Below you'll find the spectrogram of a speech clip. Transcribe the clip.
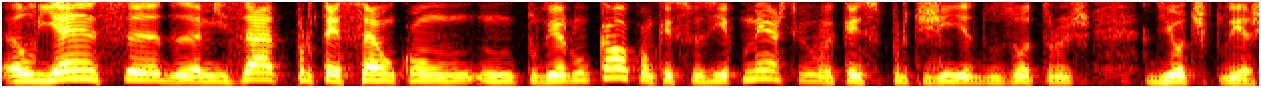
aliança, de amizade, proteção com um poder local, com quem se fazia comércio, a quem se protegia dos outros, de outros poderes.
